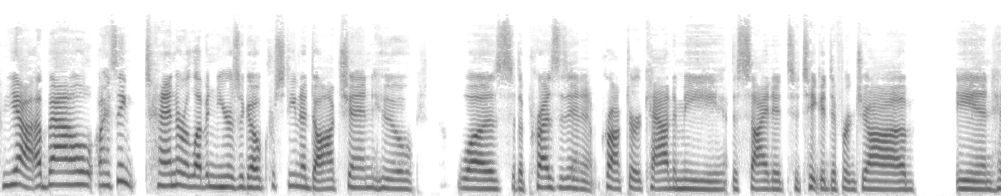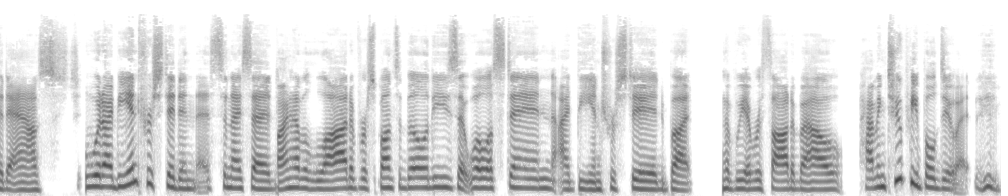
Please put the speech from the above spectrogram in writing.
Yeah. About, I think 10 or 11 years ago, Christina Dotchin, who was the president at Proctor Academy, decided to take a different job and had asked, would I be interested in this? And I said, I have a lot of responsibilities at Williston. I'd be interested, but have we ever thought about having two people do it?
